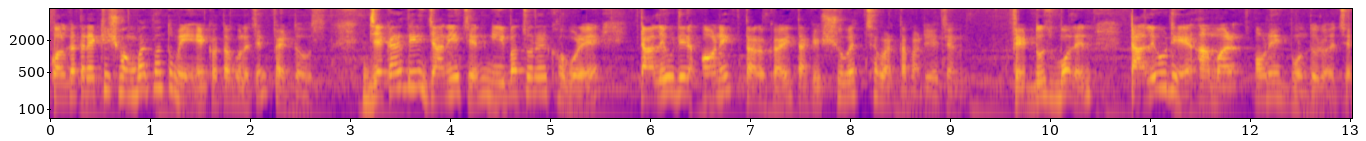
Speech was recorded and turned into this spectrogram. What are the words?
কলকাতার একটি সংবাদ মাধ্যমে একথা বলেছেন ফেরদৌস। যেখানে তিনি জানিয়েছেন, নির্বাচনের খবরে টালিউডের অনেক তারকাই তাকে শুভেচ্ছা বার্তা পাঠিয়েছেন। ফেরদৌস বলেন, টালিউডে আমার অনেক বন্ধু রয়েছে।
